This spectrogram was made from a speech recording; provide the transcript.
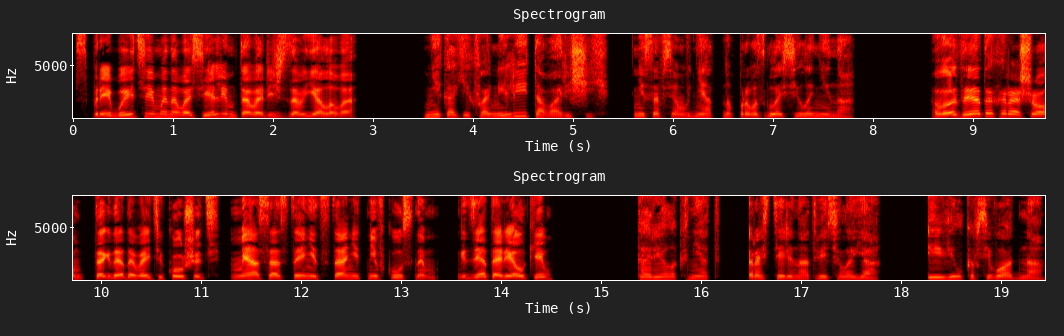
С прибытием и новосельем, товарищ Завьялова». «Никаких фамилий, товарищей», не совсем внятно провозгласила Нина. «Вот это хорошо. Тогда давайте кушать. Мясо остынет, станет невкусным. Где тарелки?» «Тарелок нет», — растерянно ответила я. «И вилка всего одна».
